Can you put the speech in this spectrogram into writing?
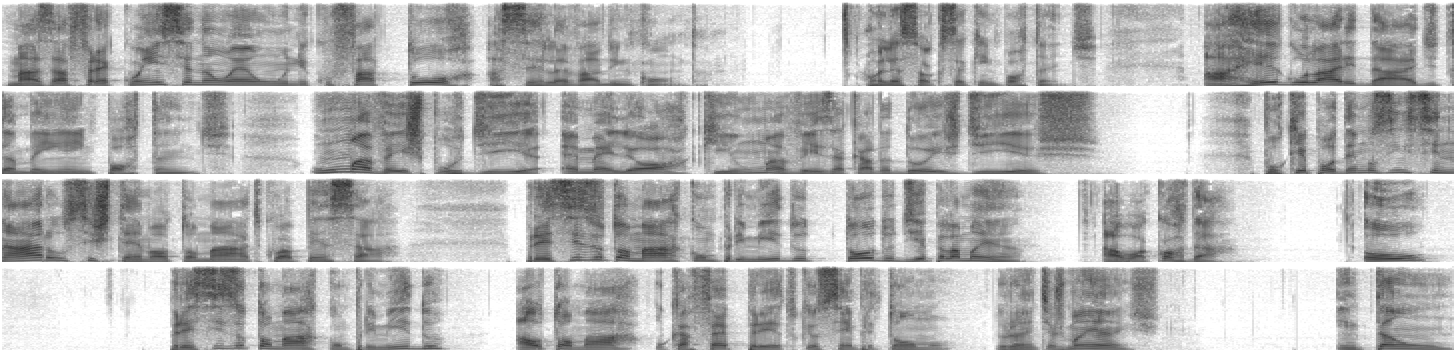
Mas a frequência não é o único fator a ser levado em conta. Olha só que isso aqui é importante. A regularidade também é importante. Uma vez por dia é melhor que uma vez a cada dois dias. Porque podemos ensinar o sistema automático a pensar: preciso tomar comprimido todo dia pela manhã, ao acordar. Ou preciso tomar comprimido ao tomar o café preto que eu sempre tomo durante as manhãs. Então,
